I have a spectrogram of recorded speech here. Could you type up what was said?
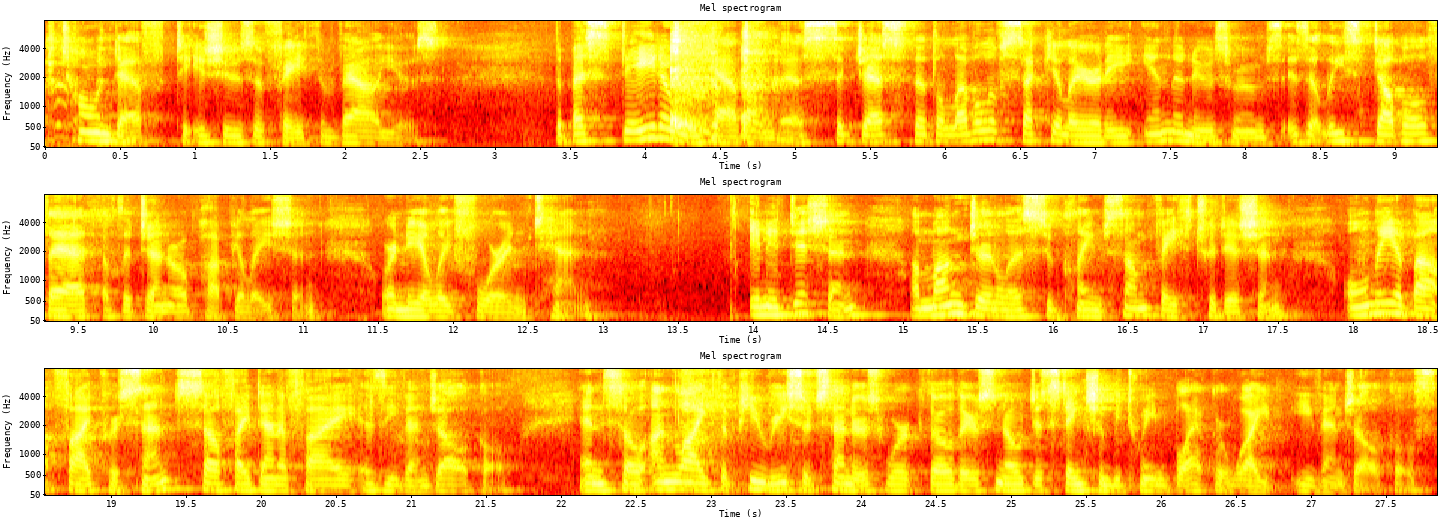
tone deaf to issues of faith and values. The best data we have on this suggests that the level of secularity in the newsrooms is at least double that of the general population, or nearly 4 in 10. In addition, among journalists who claim some faith tradition, only about 5% self identify as evangelical, and so, unlike the Pew Research Center's work, though, there's no distinction between black or white evangelicals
